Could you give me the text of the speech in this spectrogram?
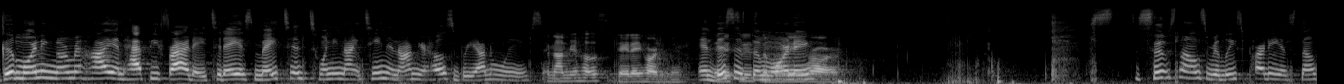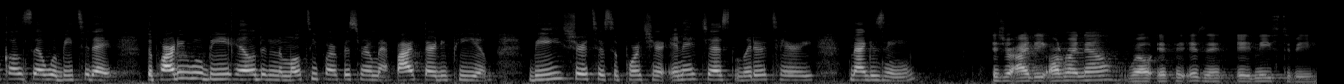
Good morning, Norman High, and happy Friday. Today is May 10th, 2019, and I'm your host, Brianna Williamson. And I'm your host, Day Day Hardiman. And, this, is, the, morning. Roar. Soupstone's release party and Stone Cold sale will be today. The party will be held in the multi-purpose room at 5.30 p.m. Be sure to support your NHS literary magazine. Is your ID on right now? Well, if it isn't, it needs to be.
